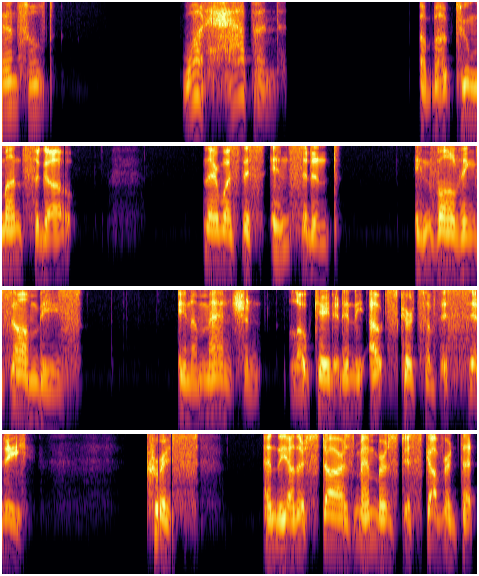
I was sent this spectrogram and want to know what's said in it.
cancelled. What happened? About two months ago, there was this incident involving zombies in a mansion located in the outskirts of this city. Chris and the other STARS members discovered that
